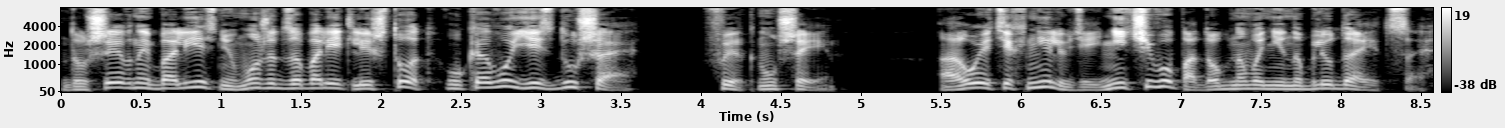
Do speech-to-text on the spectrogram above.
«Душевной болезнью может заболеть лишь тот, у кого есть душа», — фыркнул Шейн. «А у этих нелюдей ничего подобного не наблюдается».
